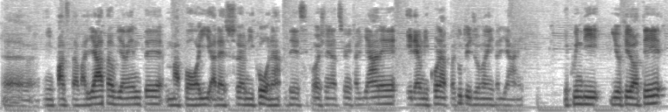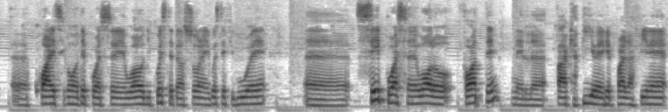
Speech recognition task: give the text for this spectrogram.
in infanzia travagliata ovviamente, ma poi adesso è un'icona delle seconde generazioni italiane ed è un'icona per tutti i giovani italiani. E quindi io chiedo a te quale secondo te può essere il ruolo di queste persone, di queste figure, se può essere un ruolo forte nel far capire che poi alla fine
